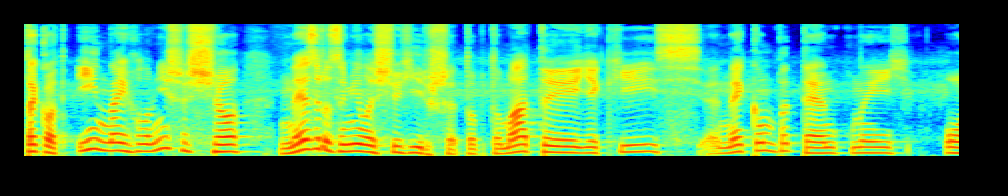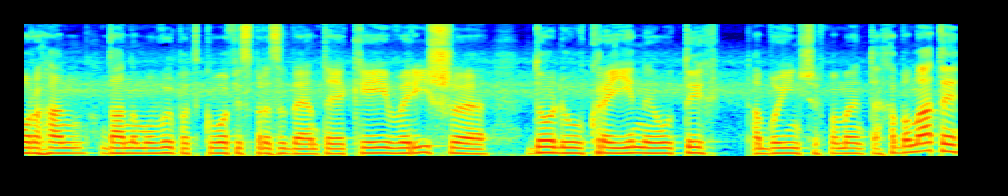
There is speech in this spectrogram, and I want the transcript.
Так от, і найголовніше, що не зрозуміло, що гірше, тобто мати якийсь некомпетентний орган, в даному випадку Офіс президента, який вирішує долю України у тих або інших моментах, або мати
